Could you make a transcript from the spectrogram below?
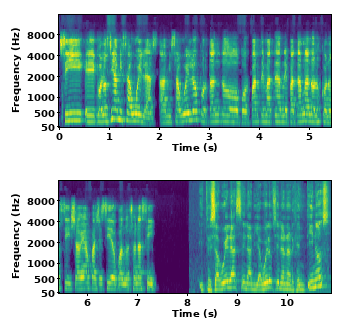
Sí, eh, conocí a mis abuelas, a mis abuelos, por tanto, por parte materna y paterna no los conocí, ya habían fallecido cuando yo nací. ¿Y tus abuelas eran y abuelos eran argentinos?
